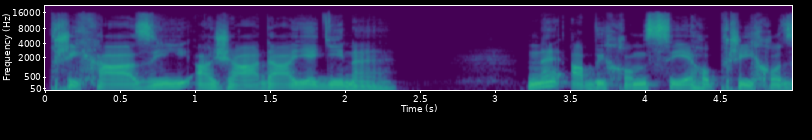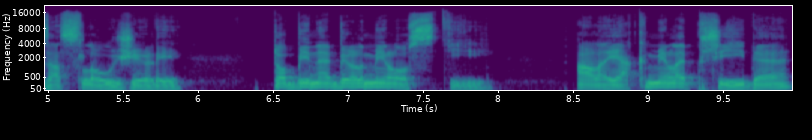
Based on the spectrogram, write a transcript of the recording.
Přichází a žádá jediné. Ne, abychom si jeho příchod zasloužili, to by nebyl milostí, ale jakmile přijde,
